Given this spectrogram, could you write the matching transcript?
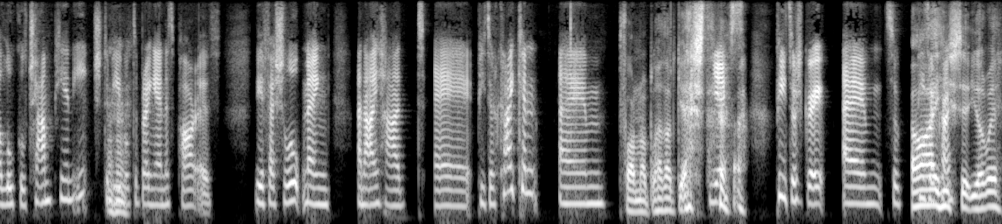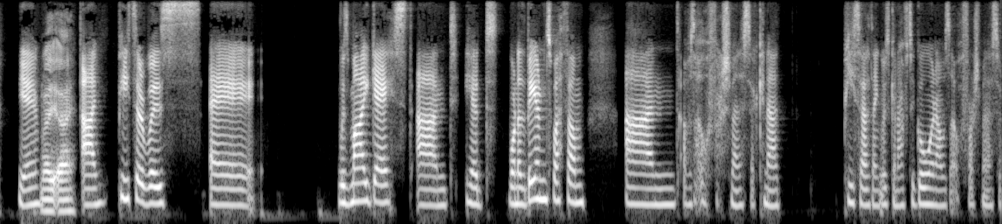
a local champion each to mm-hmm. be able to bring in as part of the official opening. And I had uh, Peter Crichton. Um, Former Blethered guest. yes, Peter's great. Um, so oh, Peter aye, Cri- he sit your way. Yeah, right. Aye, aye. Peter was uh, was my guest, and he had one of the bairns with him. And I was like, oh, First Minister, can I? Peter, I think, was going to have to go. And I was like, oh, First Minister,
